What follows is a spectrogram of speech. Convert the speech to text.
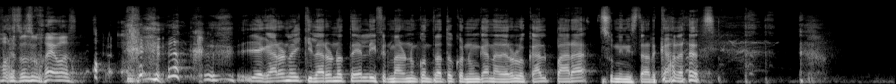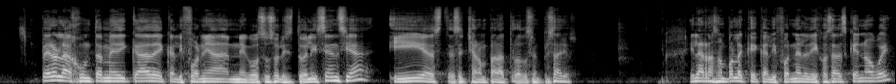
Por sus huevos. llegaron a alquilar un hotel y firmaron un contrato con un ganadero local para suministrar cabras. Pero la Junta Médica de California negó su solicitud de licencia y este, se echaron para atrás los empresarios. Y la razón por la que California le dijo, ¿sabes qué no, güey?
